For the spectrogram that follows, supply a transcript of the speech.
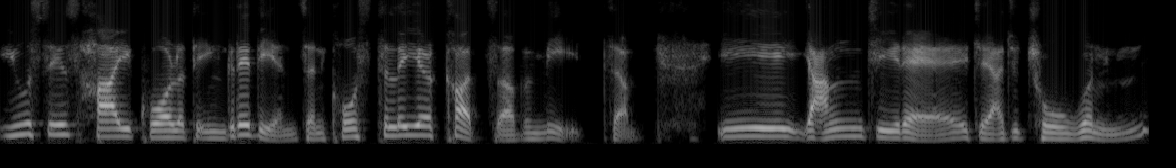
uses high quality ingredients and costlier cuts of meat. 이 양질의 이제 아주 좋은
